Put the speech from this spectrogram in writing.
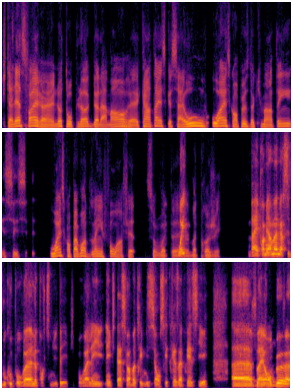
je te laisse faire un autoplug de la mort. Euh, Quand est-ce que ça ouvre? Où est-ce qu'on peut se documenter? C'est- c'est- Où est-ce qu'on peut avoir de l'info, en fait, sur votre, euh, Oui. votre projet? Ben, premièrement, merci beaucoup pour euh, l'opportunité et pour euh, l'in- l'invitation à votre émission. C'est très apprécié. Euh, ben, on peut,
